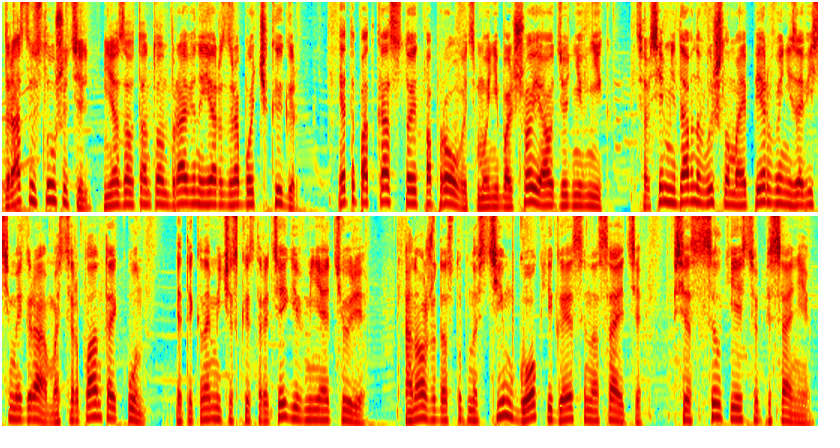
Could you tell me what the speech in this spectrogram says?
Здравствуй, слушатель! Меня зовут Антон Бравин, и я разработчик игр. Это подкаст «Стоит попробовать», мой небольшой аудиодневник. Совсем недавно вышла моя первая независимая игра «Мастерплан Тайкун». Это экономическая стратегия в миниатюре. Она уже доступна в Steam, GOG, EGS и на сайте. Все ссылки есть в описании.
